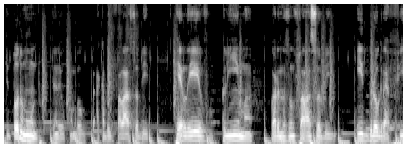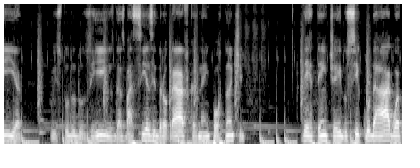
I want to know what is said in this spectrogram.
de todo mundo, entendeu? Como eu acabei de falar sobre relevo, clima, Agora nós vamos falar sobre hidrografia, o estudo dos rios, das bacias hidrográficas, né? Importante vertente aí do ciclo da água,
